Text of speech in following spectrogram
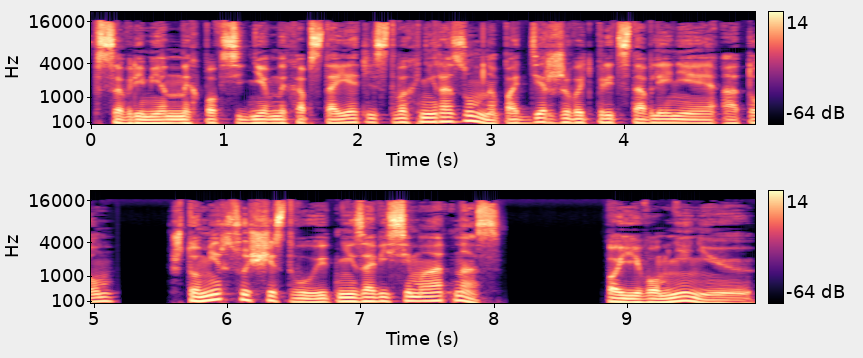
в современных повседневных обстоятельствах неразумно поддерживать представление о том, что мир существует независимо от нас. По его мнению,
